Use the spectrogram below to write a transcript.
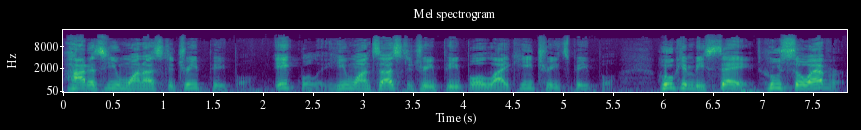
How does he want us to treat people? Equally. He wants us to treat people like he treats people. Who can be saved? Whosoever.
